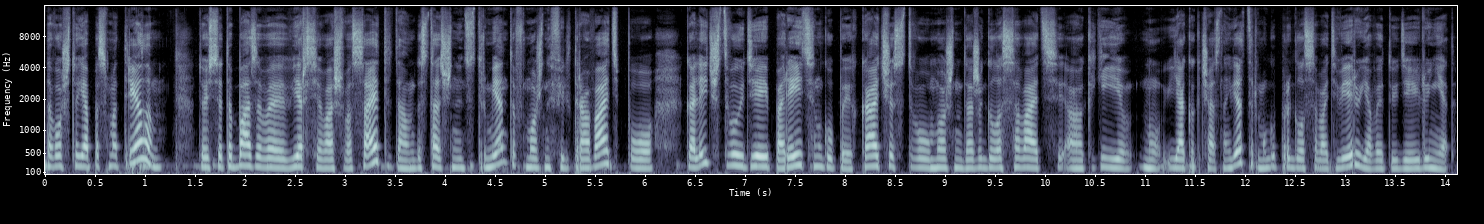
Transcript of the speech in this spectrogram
того, что я посмотрела, то есть это базовая версия вашего сайта, там достаточно инструментов, можно фильтровать по количеству идей, по рейтингу, по их качеству, можно даже голосовать, а, какие ну, я как частный инвестор могу проголосовать, верю я в эту идею или нет.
